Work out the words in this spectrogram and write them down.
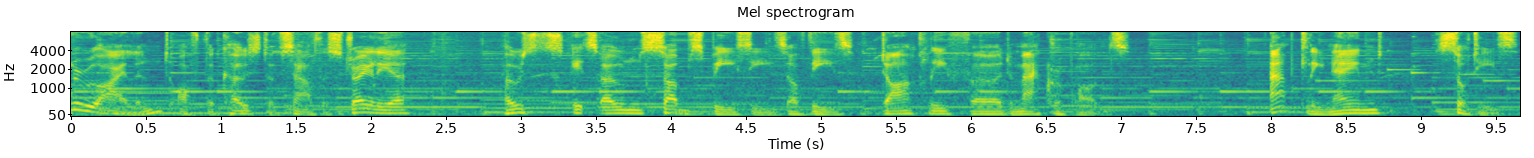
Kangaroo Island, off the coast of South Australia, hosts its own subspecies of these darkly furred macropods, aptly named sooties.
